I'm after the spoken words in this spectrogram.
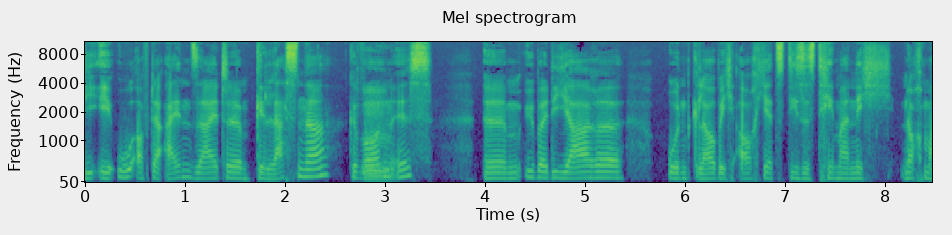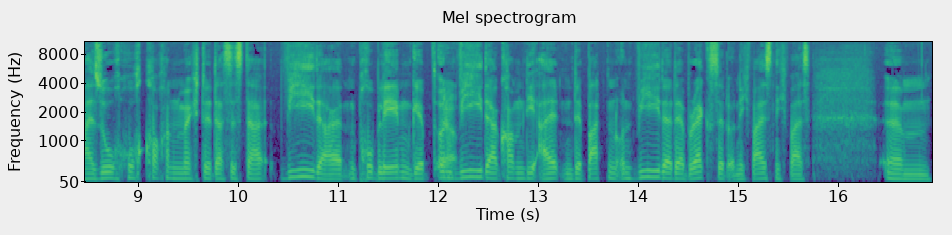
die EU auf der einen Seite gelassener geworden mhm. ist ähm, über die Jahre und glaube ich auch jetzt dieses Thema nicht nochmal so hochkochen möchte, dass es da wieder ein Problem gibt und ja. wieder kommen die alten Debatten und wieder der Brexit und ich weiß nicht was. Ähm,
